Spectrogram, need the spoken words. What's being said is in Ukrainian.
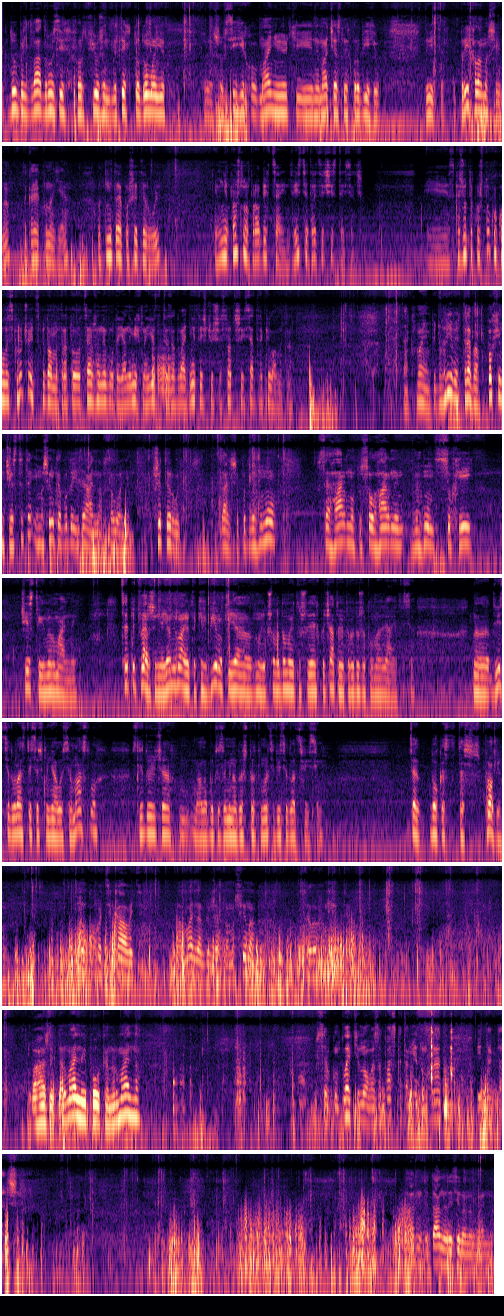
Так, дубль 2, друзі, Ford Fusion для тих, хто думає, е, що всі їх обманюють і нема чесних пробігів. Дивіться, от приїхала машина, така як вона є. От мені треба пошити руль. І мені точно пробіг цей 236 тисяч. І скажу таку штуку, коли скручують спідометра, то це вже не буде. Я не міг наїздити за два дні 1663 кілометри. Так, маємо підогріви, треба похімчистити і машинка буде ідеальна в салоні. Вшити руль. Далі по двигуну все гарно, тусол гарний, двигун сухий, чистий і нормальний. Це підтвердження. Я не маю таких бірок, і я, ну, якщо ви думаєте, що я їх печатаю, то ви дуже помиляєтеся. На 212 тисяч мінялося масло. Слідуюча мала бути заміна в 24 році 228. Це доказ теж пробігу. Ну, кого цікавить. Нормальна бюджетна машина. Телефонуйте. Багажник нормальний, полка нормальна. Все в комплекті, нова запаска, там є домкрат і так далі. Титани, резина нормальна.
